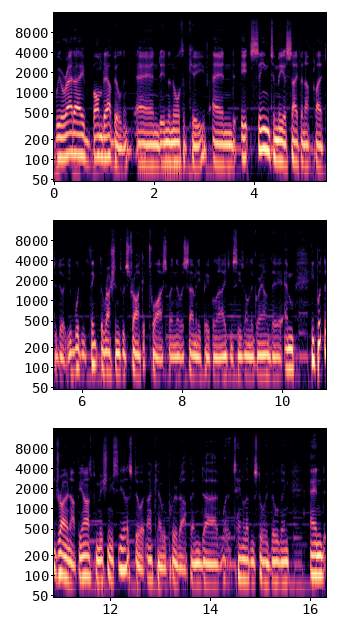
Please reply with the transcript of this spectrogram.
We were at a bombed out building and in the north of Kiev, and it seemed to me a safe enough place to do it. You wouldn't think the Russians would strike it twice when there were so many people and agencies on the ground there. And he put the drone up, he asked permission, he said, Yeah, let's do it. Okay, we put it up, and uh, what, a 10, 11 story building. And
